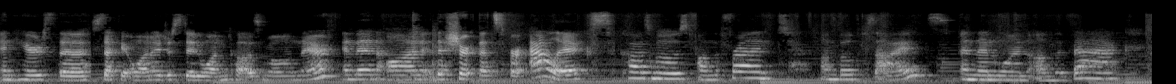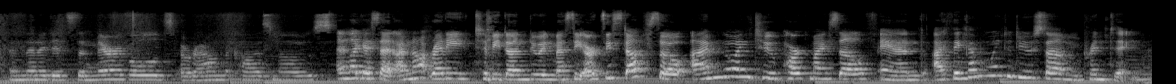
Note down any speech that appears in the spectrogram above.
And here's the second one. I just did one Cosmo on there. And then on the shirt that's for Alex, Cosmos on the front, on both sides, and then one on the back, and then I did some marigolds around the cosmos. And like I said, I'm not ready to be done doing messy artsy stuff, so I'm going to park myself and I think I'm going to do some printing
